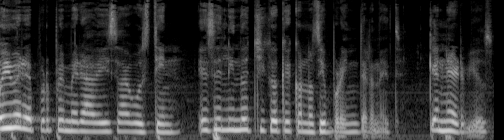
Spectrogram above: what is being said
Hoy veré por primera vez a Agustín, ese lindo chico que conocí por internet. ¡Qué nervios!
